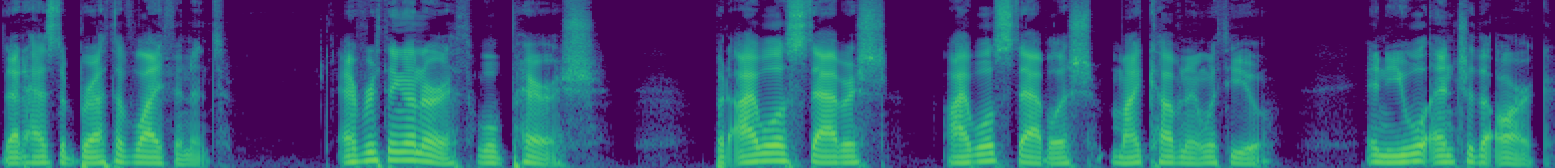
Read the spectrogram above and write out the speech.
that has the breath of life in it. Everything on earth will perish, but I will establish I will establish my covenant with you, and you will enter the ark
